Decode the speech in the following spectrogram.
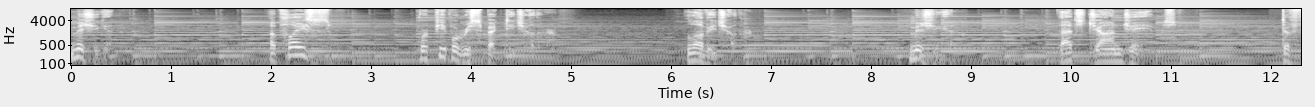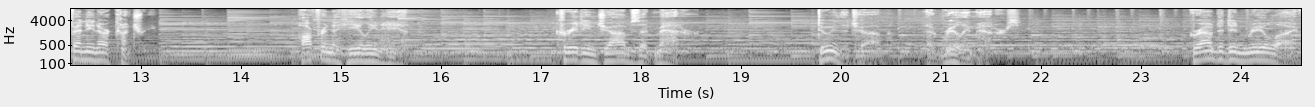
Michigan. A place where people respect each other, love each other. Michigan. That's John James. Defending our country. Offering a healing hand. Creating jobs that matter. Doing the job that really matters. Grounded in real life.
